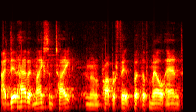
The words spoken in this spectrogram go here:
I did have it nice and tight and in a proper fit, but the male end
